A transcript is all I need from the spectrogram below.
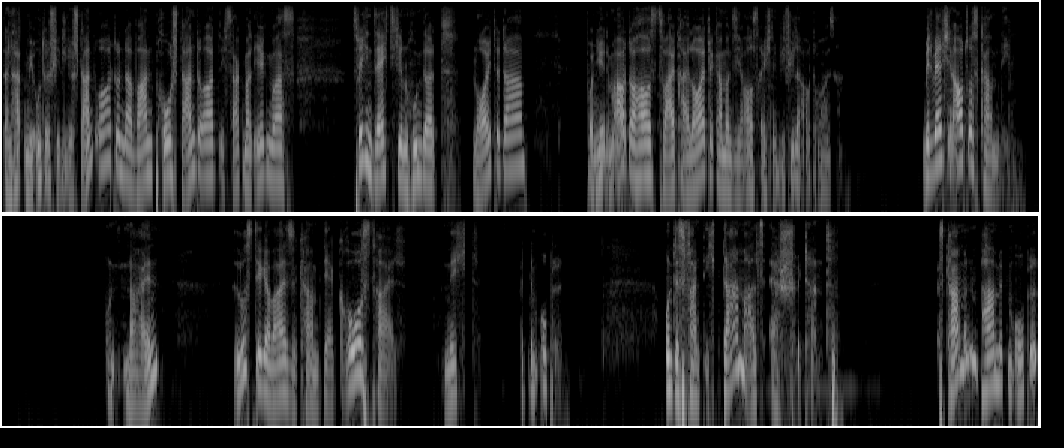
dann hatten wir unterschiedliche Standorte und da waren pro Standort, ich sag mal irgendwas, zwischen 60 und 100 Leute da. Von Mhm. jedem Autohaus zwei, drei Leute, kann man sich ausrechnen, wie viele Autohäuser. Mit welchen Autos kamen die? Und nein, lustigerweise kam der Großteil nicht mit einem Opel. Und das fand ich damals erschütternd. Es kamen ein paar mit dem Opel,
